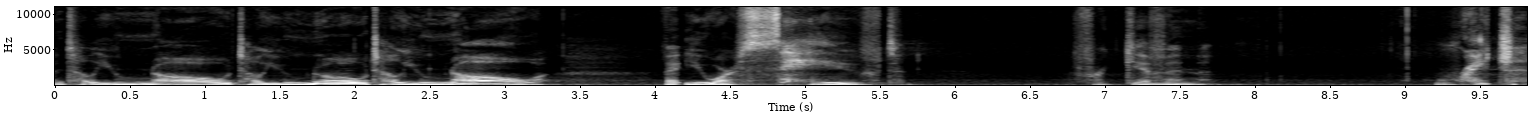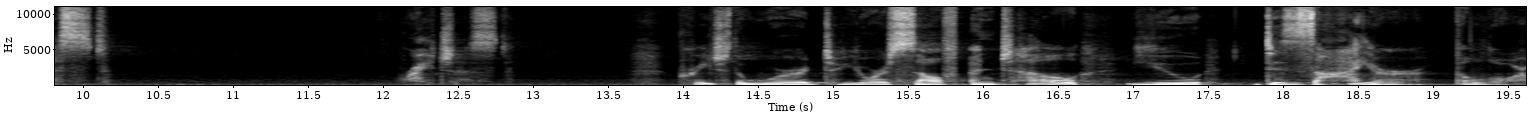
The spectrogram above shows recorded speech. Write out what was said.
until you know, till you know, till you know that you are saved, forgiven, righteous. Righteous. Preach the word to yourself until you desire the Lord.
